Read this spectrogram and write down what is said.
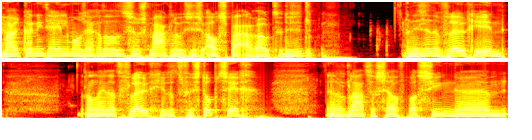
Maar ik kan niet helemaal zeggen dat het zo smaakloos is als spaarrood. Er zit, er zit een vleugje in. Alleen dat vleugje dat verstopt zich. En dat laat zichzelf pas zien uh,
